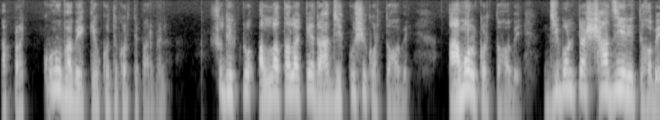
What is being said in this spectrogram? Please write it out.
আপনার কোনোভাবে কেউ ক্ষতি করতে পারবে না। শুধু একটু আল্লাহ তালাকে রাজি খুশি করতে হবে, আমল করতে হবে, জীবনটা সাজিয়ে নিতে হবে,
